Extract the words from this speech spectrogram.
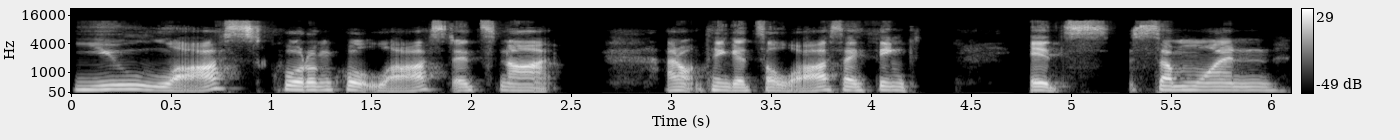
you lost, quote unquote, lost. It's not, I don't think it's a loss. I think it's someone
